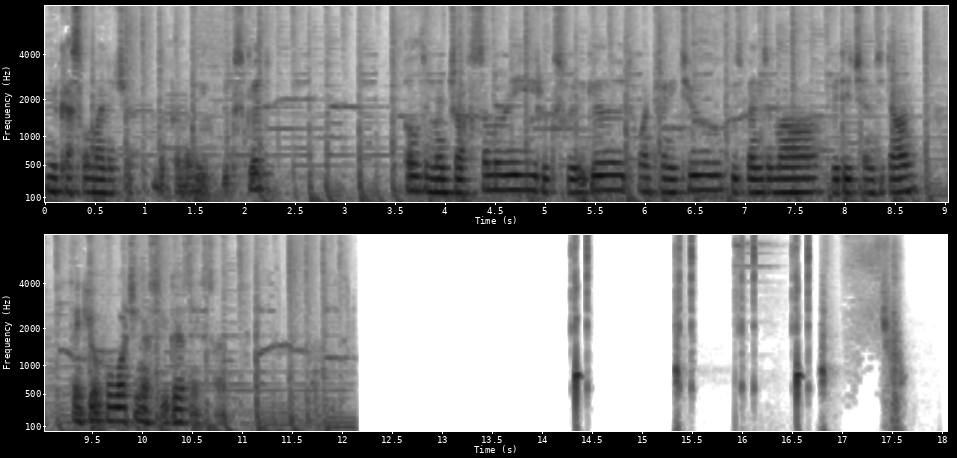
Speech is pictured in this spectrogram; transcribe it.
Newcastle manager in the Premier League, looks good. Ultimate draft summary looks really good. 122, who's Benzema, Vidic, and Zidane. Thank you all for watching. I'll see you guys next time.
